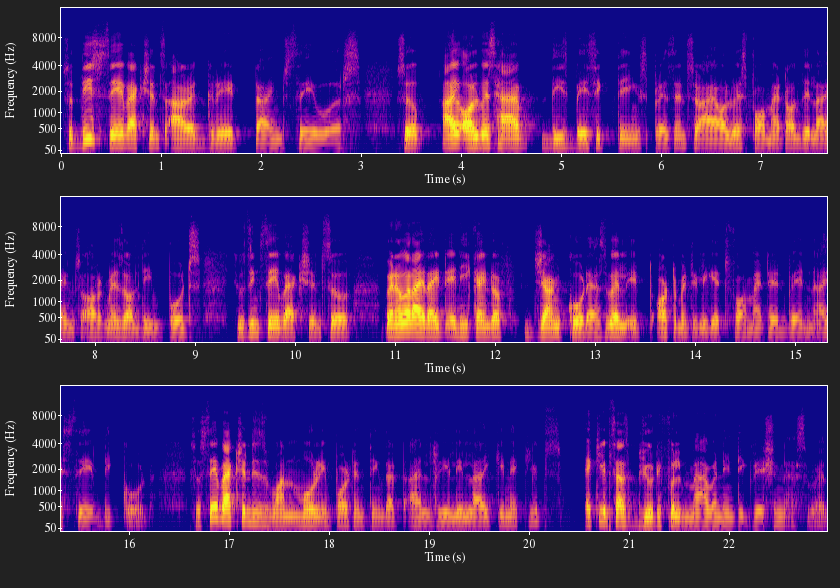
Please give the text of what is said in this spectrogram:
So these save actions are a great time savers. So I always have these basic things present. So I always format all the lines, organize all the inputs using save actions. So whenever I write any kind of junk code as well, it automatically gets formatted when I save the code. So save actions is one more important thing that I'll really like in Eclipse. Eclipse has beautiful Maven integration as well.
